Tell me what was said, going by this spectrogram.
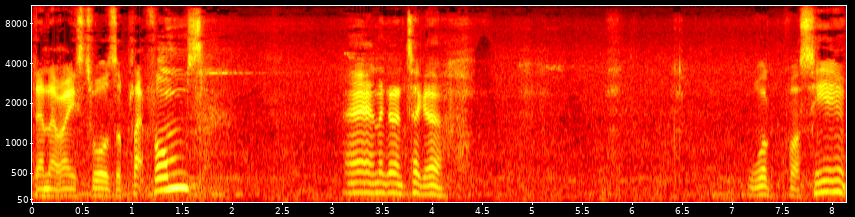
Then that race towards the platforms. And I'm going to take a walk across here.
